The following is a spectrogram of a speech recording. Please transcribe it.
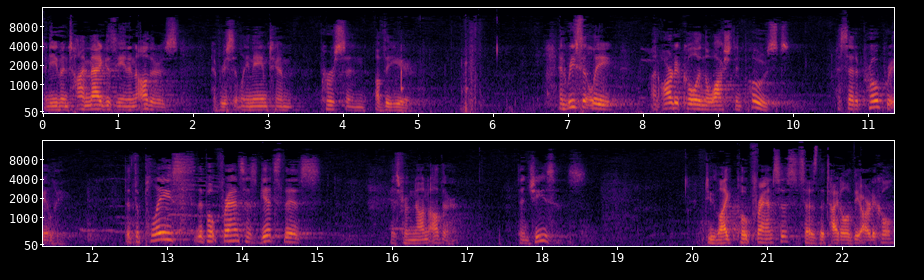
And even Time magazine and others have recently named him Person of the Year. And recently, an article in the Washington Post has said appropriately that the place that Pope Francis gets this is from none other than Jesus. Do you like Pope Francis? says the title of the article.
